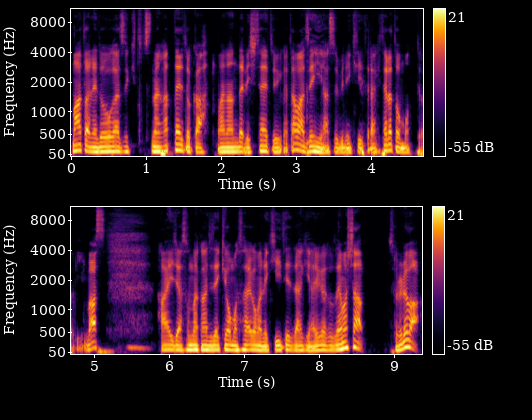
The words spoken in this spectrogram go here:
まああとはね、動画好きと繋がったりとか、学んだりしたいという方は、ぜひ遊びに来ていただけたらと思っております。はい、じゃあそんな感じで今日も最後まで聞いていただきありがとうございました。それでは、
